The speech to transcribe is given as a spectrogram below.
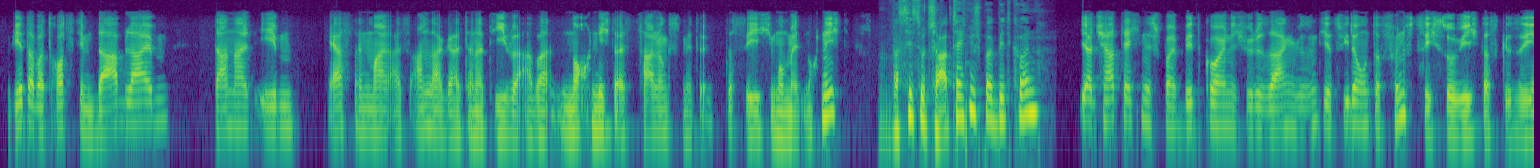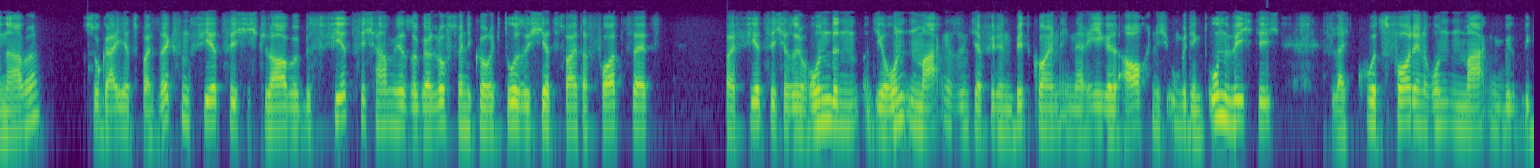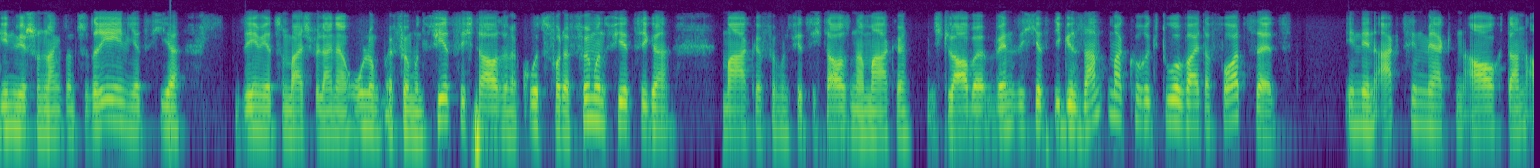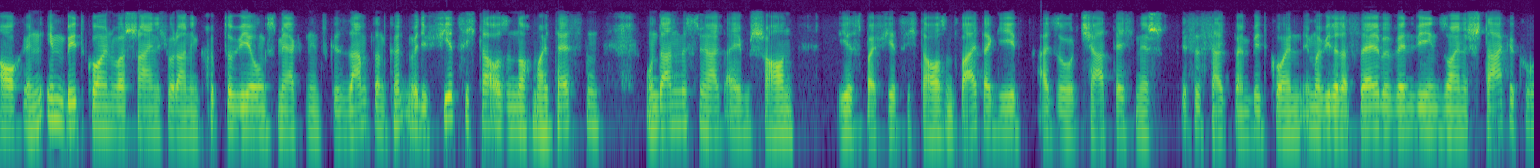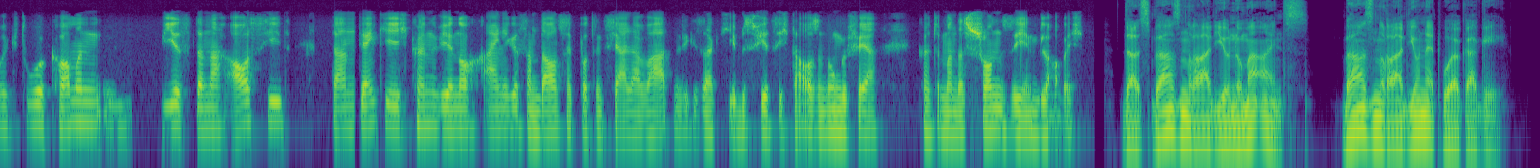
wird aber trotzdem da bleiben, dann halt eben erst einmal als Anlagealternative, aber noch nicht als Zahlungsmittel. Das sehe ich im Moment noch nicht. Was siehst du charttechnisch bei Bitcoin? Ja, charttechnisch bei Bitcoin, ich würde sagen, wir sind jetzt wieder unter 50, so wie ich das gesehen habe. Sogar jetzt bei 46. Ich glaube, bis 40 haben wir sogar Luft, wenn die Korrektur sich jetzt weiter fortsetzt. Bei 40, also runden, die runden Marken sind ja für den Bitcoin in der Regel auch nicht unbedingt unwichtig. Vielleicht kurz vor den runden Marken beginnen wir schon langsam zu drehen. Jetzt hier sehen wir zum Beispiel eine Erholung bei 45.000 kurz vor der 45er. Marke, 45.000er Marke. Ich glaube, wenn sich jetzt die Gesamtmarktkorrektur weiter fortsetzt, in den Aktienmärkten auch, dann auch in, im Bitcoin wahrscheinlich oder an den Kryptowährungsmärkten insgesamt, dann könnten wir die 40.000 nochmal testen und dann müssen wir halt eben schauen, wie es bei 40.000 weitergeht. Also charttechnisch ist es halt beim Bitcoin immer wieder dasselbe. Wenn wir in so eine starke Korrektur kommen, wie es danach aussieht, dann denke ich, können wir noch einiges an Downside-Potenzial erwarten. Wie gesagt, hier bis 40.000 ungefähr könnte man das schon sehen, glaube ich. Das Börsenradio Nummer 1. Börsenradio Network AG.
